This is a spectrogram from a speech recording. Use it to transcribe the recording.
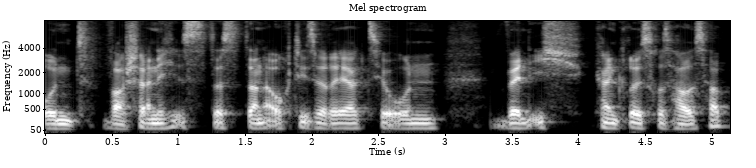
Und wahrscheinlich ist das dann auch diese Reaktion, wenn ich kein größeres Haus habe,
